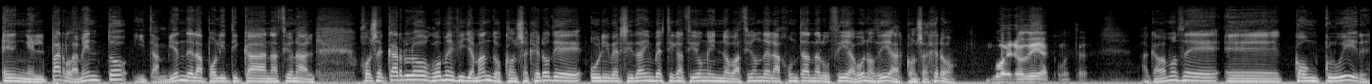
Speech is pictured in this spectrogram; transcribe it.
en el Parlamento y también de la política nacional. José Carlos Gómez Villamando, consejero de Universidad, Investigación e Innovación de la Junta de Andalucía. Buenos días, consejero. Buenos días, ¿cómo estás? Acabamos de eh, concluir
